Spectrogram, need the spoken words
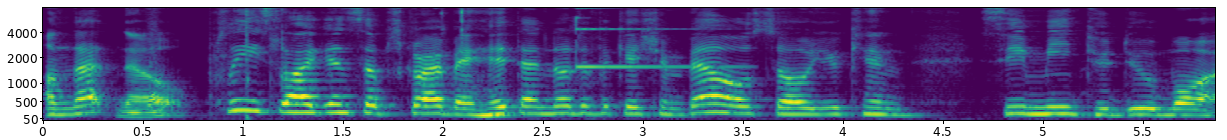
on that note, please like and subscribe and hit that notification bell so you can see me to do more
